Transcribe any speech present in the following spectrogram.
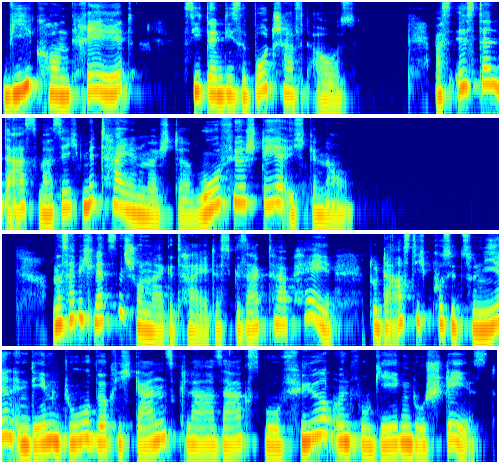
„Wie konkret sieht denn diese Botschaft aus? Was ist denn das, was ich mitteilen möchte? Wofür stehe ich genau?“ Und das habe ich letztens schon mal geteilt, dass ich gesagt habe: „Hey, du darfst dich positionieren, indem du wirklich ganz klar sagst, wofür und wogegen du stehst.“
